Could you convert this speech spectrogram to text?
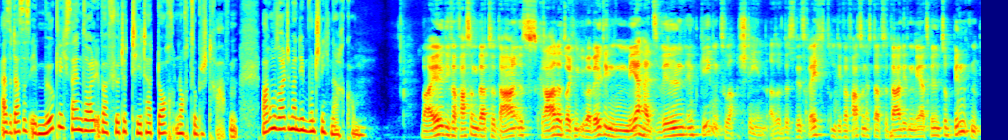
Also dass es eben möglich sein soll, überführte Täter doch noch zu bestrafen. Warum sollte man dem Wunsch nicht nachkommen? Weil die Verfassung dazu da ist, gerade solchen überwältigenden Mehrheitswillen entgegenzustehen. Also das, das Recht und die Verfassung ist dazu da, diesen Mehrheitswillen zu binden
